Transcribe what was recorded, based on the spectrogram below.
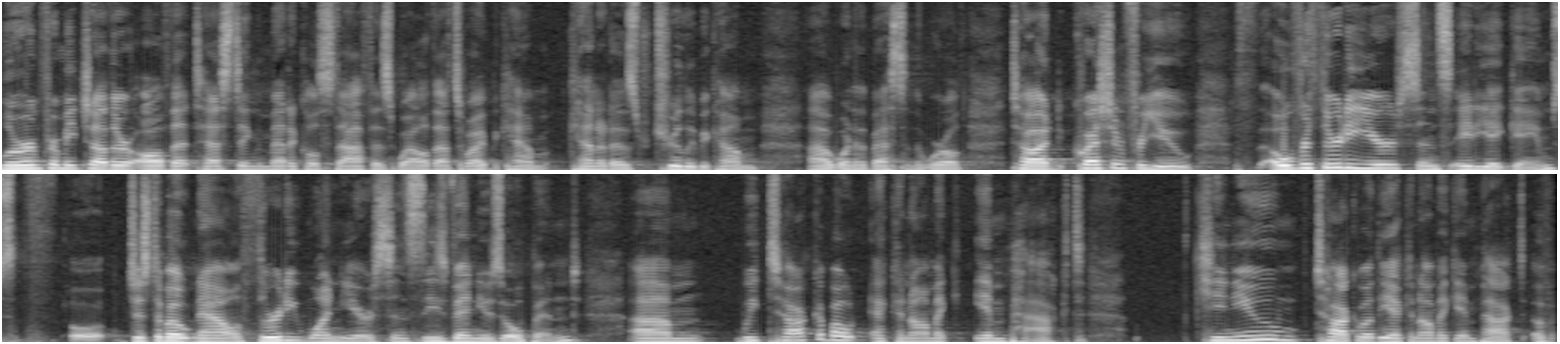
learn from each other, all of that testing, the medical staff as well. That's why become, Canada has truly become uh, one of the best in the world. Todd, question for you: Over 30 years since 88 Games, oh, just about now 31 years since these venues opened. Um, we talk about economic impact. Can you talk about the economic impact of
